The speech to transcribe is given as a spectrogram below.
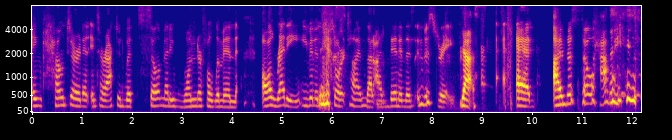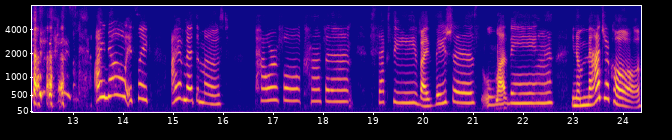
encountered and interacted with so many wonderful women already, even in the Yes. short time that I've been in this industry. Yes. And I'm just so happy. yes. I know. It's like I have met the most powerful, confident, sexy, vivacious, loving, you know, magical.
